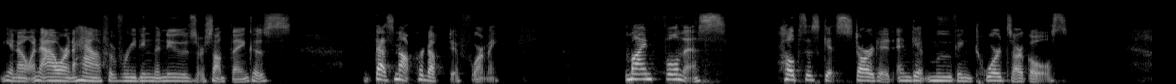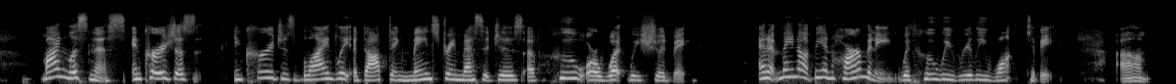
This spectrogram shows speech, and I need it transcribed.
you know an hour and a half of reading the news or something because that's not productive for me. Mindfulness helps us get started and get moving towards our goals. Mindlessness encourages encourages blindly adopting mainstream messages of who or what we should be. And it may not be in harmony with who we really want to be. Um,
